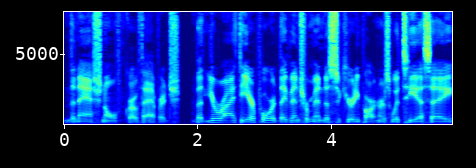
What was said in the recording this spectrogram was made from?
the national growth average. But you're right, the airport, they've been tremendous security partners with TSA,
